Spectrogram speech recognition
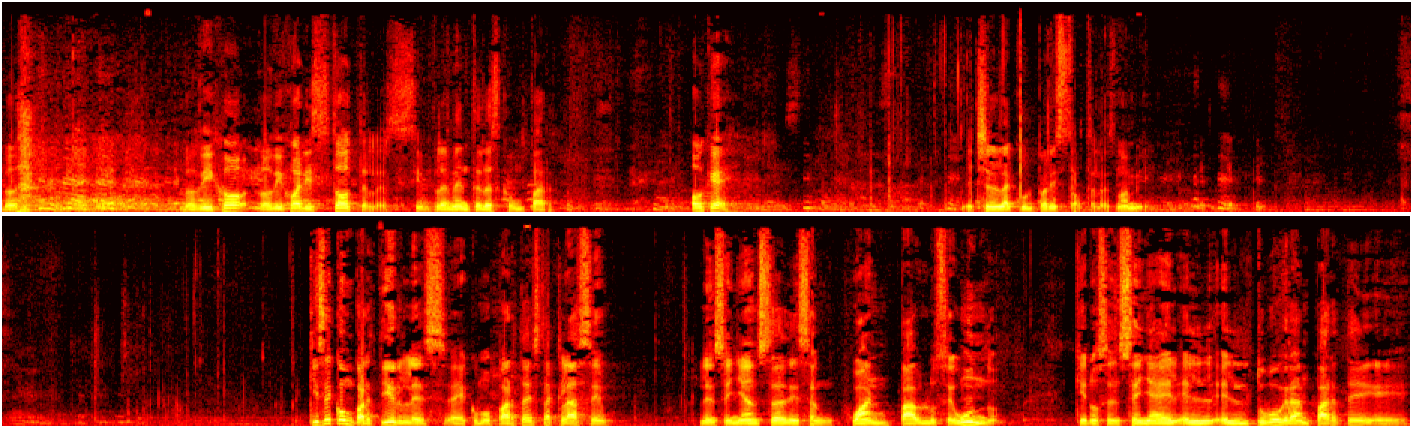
Lo, dijo, lo dijo Aristóteles, simplemente les comparto. Ok. Échenle la culpa a Aristóteles, no a mí. Quise compartirles, eh, como parte de esta clase, la enseñanza de San Juan Pablo II, que nos enseña, él, él, tuvo gran parte, eh,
